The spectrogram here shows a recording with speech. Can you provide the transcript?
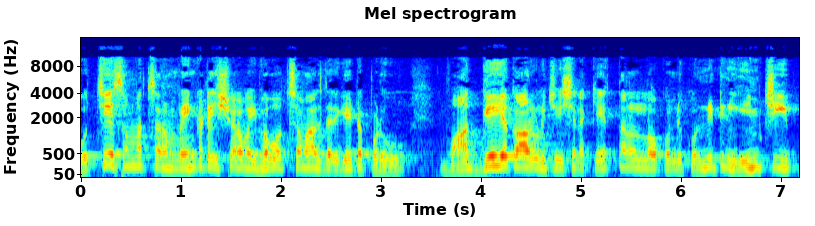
వచ్చే సంవత్సరం వెంకటేశ్వర వైభవోత్సవాలు జరిగేటప్పుడు వాగ్గేయకారులు చేసిన కీర్తనల్లో కొన్ని కొన్నిటిని ఎంచి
